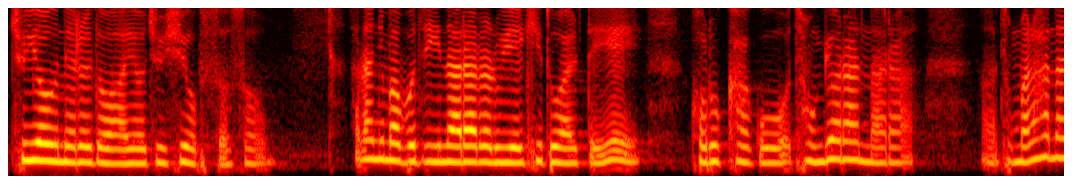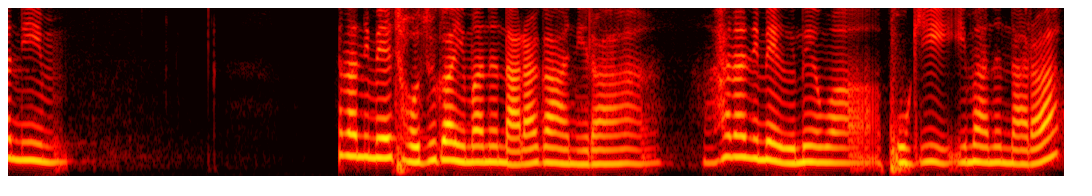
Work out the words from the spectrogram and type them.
주여 은혜를 더하여 주시옵소서. 하나님 아버지 이 나라를 위해 기도할 때에 거룩하고 정결한 나라 어, 정말 하나님 하나님의 저주가 임하는 나라가 아니라 하나님의 은혜와 복이 임하는 나라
